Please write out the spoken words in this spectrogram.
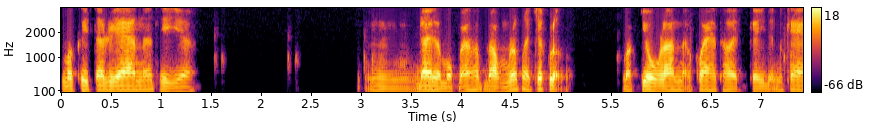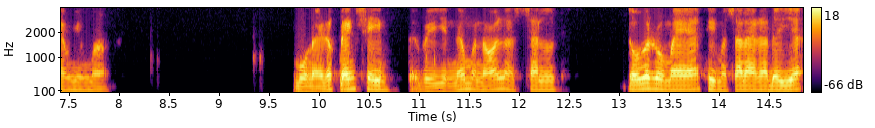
Mkhitaryan đó thì um, đây là một bản hợp đồng rất là chất lượng. Mặc dù là anh đã qua thời kỳ đỉnh cao nhưng mà mùa này rất đáng xem. Tại vì nếu mà nói là Sal đối với Roma khi mà Salah ra đi á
